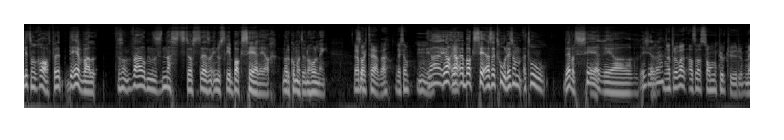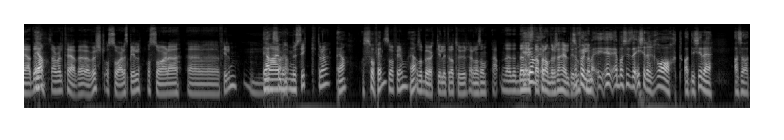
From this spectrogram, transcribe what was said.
litt sånn rart? For det, det er vel sånn, verdens nest største sånn, industri bak serier når det kommer til underholdning. Ja, bak TV, liksom. Mm. Ja, ja, ja, bak se altså, jeg tror liksom Jeg tror det er vel serier, ikke det? Jeg tror altså Som kulturmedie Ja. så er det vel TV øverst, og så er det spill, og så er det eh, film. Ja, Nei, så- ja. musikk, tror jeg. Og så film? Så film, Ja. og så bøker, litteratur, eller noe sånt. Ja, den Ja, lista men- forandrer seg hele tiden. Selvfølgelig. men- jeg, jeg bare synes det er ikke det rart at ikke det Altså at,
